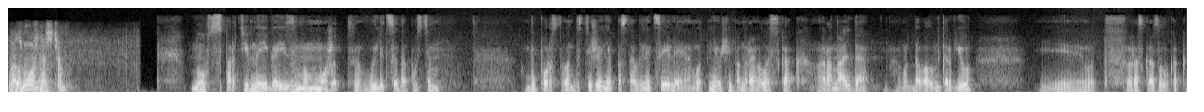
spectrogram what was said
возможностям. Ну, спортивный эгоизм может вылиться, допустим, в упорство достижения поставленной цели. Вот мне очень понравилось, как Рональдо вот давал интервью и вот рассказывал как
